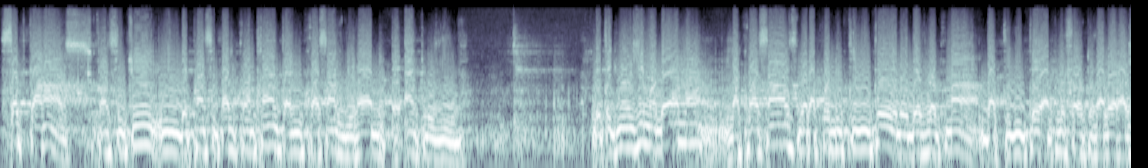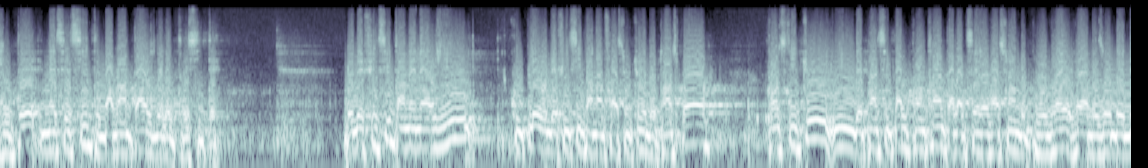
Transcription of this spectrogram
cette carence constitue une des principales contraintes à une croissance durable et inclusive. Les technologies modernes, la croissance de la productivité et le développement d'activités à plus forte valeur ajoutée nécessitent davantage d'électricité. Le déficit en énergie, couplé au déficit en infrastructures de transport, constitue une des principales contraintes à l'accélération de progrès vers les ODD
